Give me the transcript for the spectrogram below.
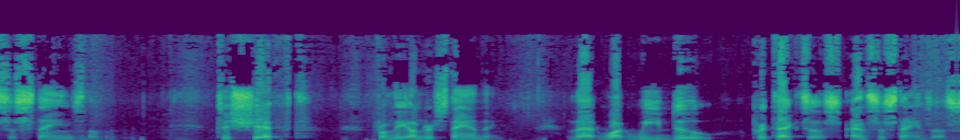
sustains them. To shift from the understanding that what we do protects us and sustains us,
